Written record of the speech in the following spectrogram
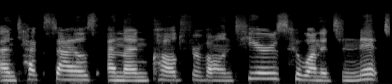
and textiles and then called for volunteers who wanted to knit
